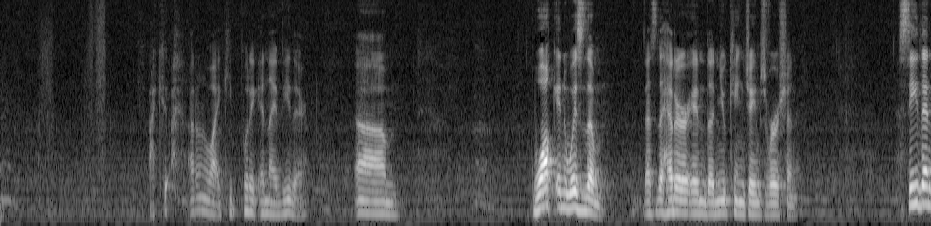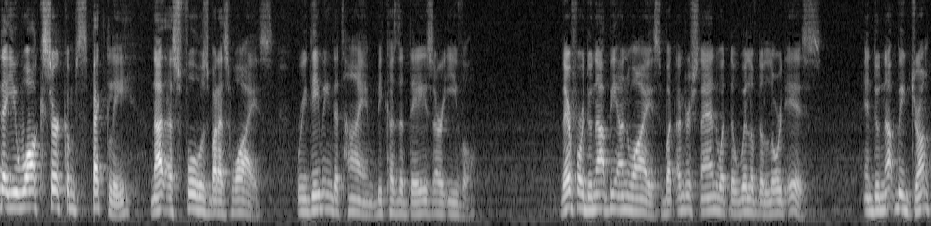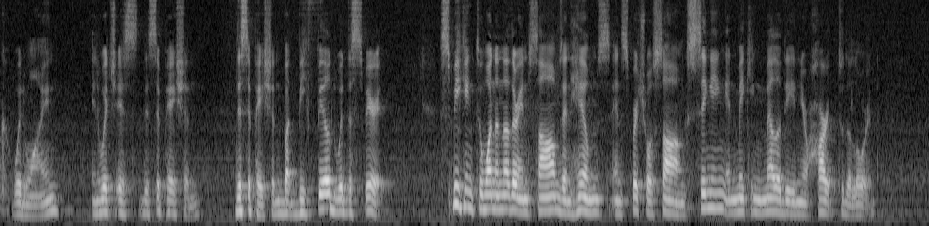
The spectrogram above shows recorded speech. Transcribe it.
I, could, I don't know why I keep putting NIV there. Um, Walk in wisdom. That's the header in the New King James Version. See then that you walk circumspectly, not as fools, but as wise, redeeming the time because the days are evil. Therefore, do not be unwise, but understand what the will of the Lord is. And do not be drunk with wine, in which is dissipation, dissipation, but be filled with the Spirit speaking to one another in psalms and hymns and spiritual songs, singing and making melody in your heart to the Lord,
